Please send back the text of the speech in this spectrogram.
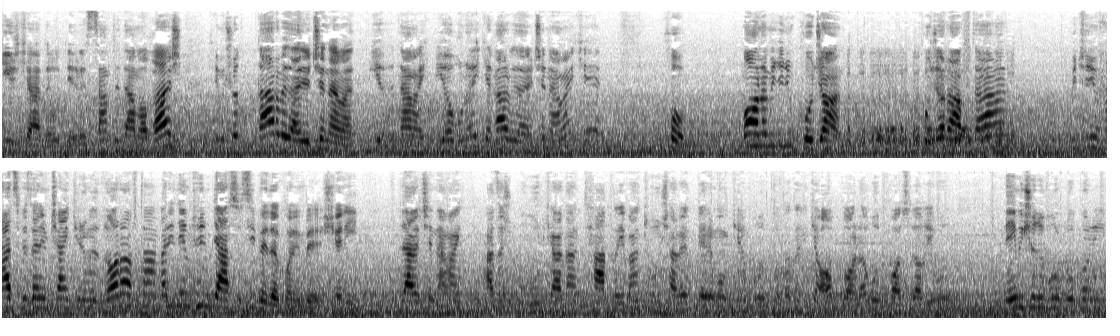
گیر کرده بود. یعنی به سمت دماغش که می‌شد غرب دریاچه نمک. نمک بیابونایی که غرب دریاچه نمکه. خب ما حالا می‌دونیم کجا کجا رفتن؟ می‌تونیم حدس بزنیم چند کیلومتر راه رفتن ولی نمی‌تونیم دسترسی پیدا کنیم بهش. یعنی درچه نمک ازش عبور کردن تقریبا تو اون شرایط غیر ممکن بود به خاطر اینکه آب بالا بود فاصلاقی بود نمی‌شد عبور بکنیم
